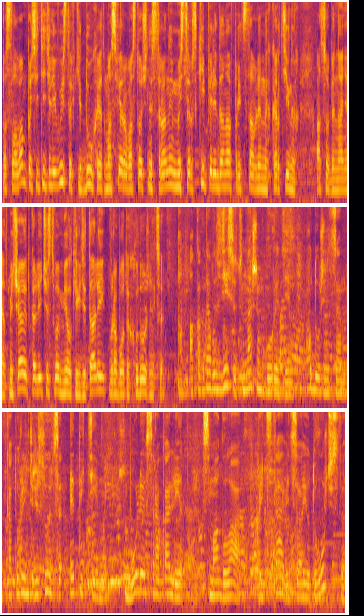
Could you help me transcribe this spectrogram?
По словам посетителей выставки, дух и атмосфера восточной страны мастерски передана в представленных картинах. Особенно они отмечают количество мелких деталей в работах художницы. А когда вот здесь, вот в нашем городе, художница, которая интересуется этой темой более 40 лет, смогла представить свое творчество,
